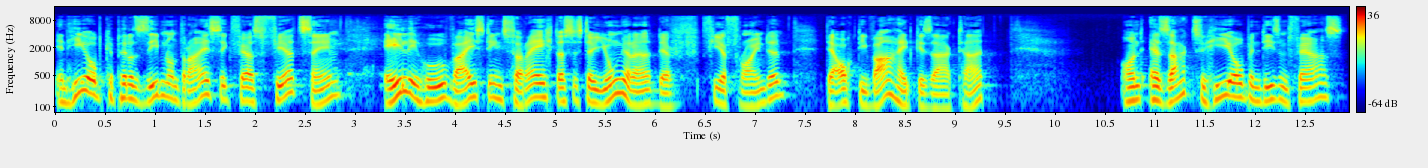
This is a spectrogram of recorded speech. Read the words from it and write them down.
In Hiob Kapitel 37, Vers 14, Elihu weist ihn zurecht, das ist der jüngere der vier Freunde, der auch die Wahrheit gesagt hat. Und er sagt zu Hiob in diesem Vers,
